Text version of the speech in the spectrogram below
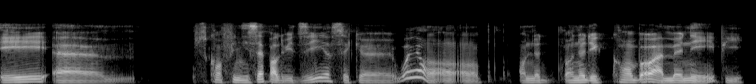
Et euh, ce qu'on finissait par lui dire, c'est que, ouais, on, a, des combats à mener, puis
